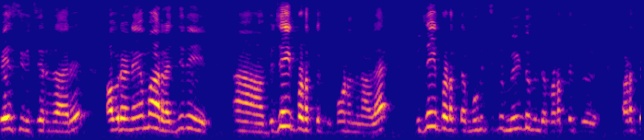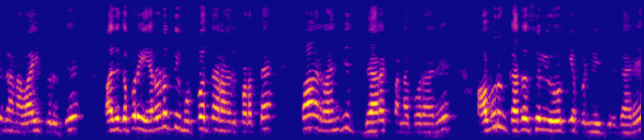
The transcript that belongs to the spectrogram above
பேசி வச்சிருந்தாரு. அவர் நேமா ரஜினி விஜய் படத்துக்கு போனதுனால விஜய் படத்தை முடிச்சுட்டு மீண்டும் இந்த படத்துக்கு படத்துக்கான வாய்ப்பு இருக்கு. அதுக்கப்புறம் இருநூத்தி முப்பத்தாறாவது படத்தை பா. ரஞ்சித் டைரக்ட் பண்ண போறாரு. அவரும் கதை சொல்லி ஓகே பண்ணி வச்சிருக்காரு.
